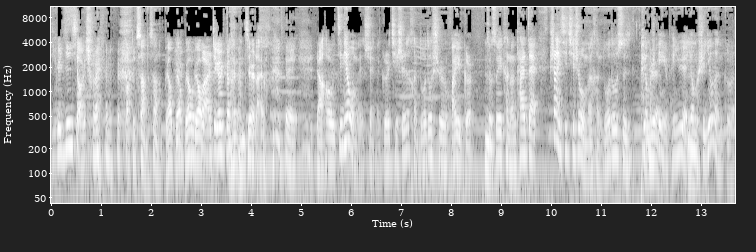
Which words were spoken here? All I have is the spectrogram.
一个音效出来，可能会好一点。算了算了，不要不要不要不要玩这个梗你接着来吧。对，然后今天我们选的歌其实很多都是华语歌，就所以可能它在上一期其实我们很多都是要么是电影配乐，要么是英文歌，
